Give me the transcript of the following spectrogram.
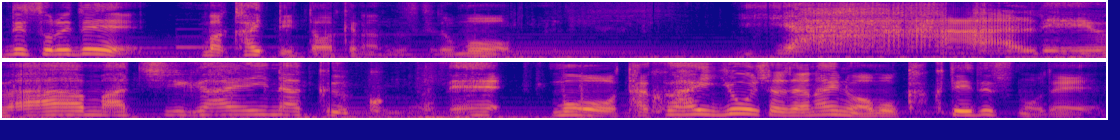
で、それで、まあ帰っていったわけなんですけども、いやー、あれは間違いなく、ね、もう宅配業者じゃないのはもう確定ですので、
